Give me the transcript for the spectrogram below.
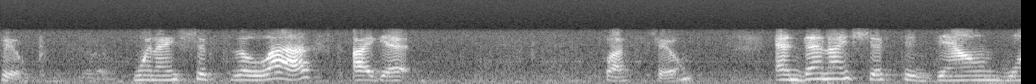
2. When I shift to the left, I get plus 2. And then I shifted down 1,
